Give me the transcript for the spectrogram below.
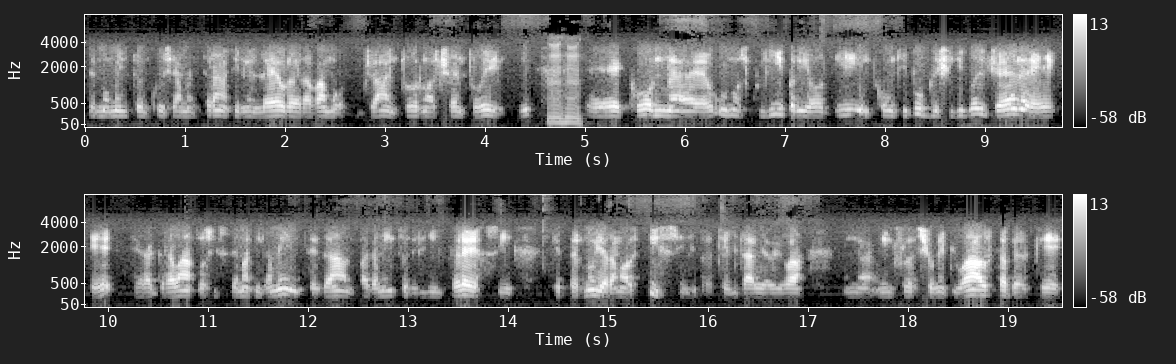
nel momento in cui siamo entrati nell'euro eravamo già intorno al 120, uh-huh. eh, con uno squilibrio di conti pubblici di quel genere che era aggravato sistematicamente dal pagamento degli interessi che per noi erano altissimi perché l'Italia aveva un'inflazione più alta, perché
